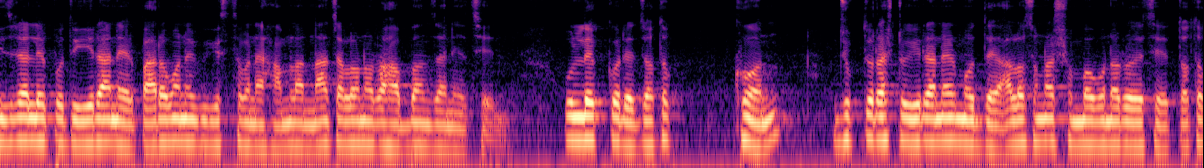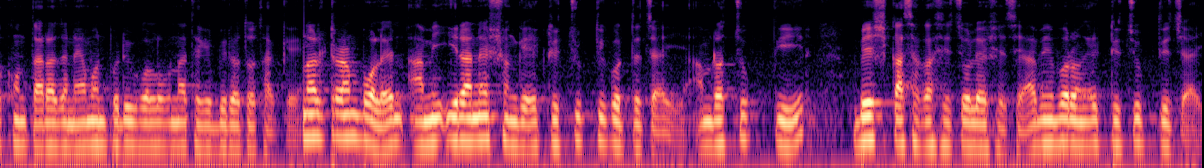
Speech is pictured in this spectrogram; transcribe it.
ইসরায়েলের প্রতি ইরানের পারমাণবিক স্থাপনে হামলা না চালানোর আহ্বান জানিয়েছেন। উল্লেখ করে, যতক্ষণ যুক্তরাষ্ট্র ইরানের মধ্যে আলোচনার সম্ভাবনা রয়েছে, ততক্ষণ তারা যেন এমন পরিকল্পনা থেকে বিরত থাকে। ডোনাল্ড ট্রাম্প বলেন, আমি ইরানের সঙ্গে একটি চুক্তি করতে চাই। আমরা চুক্তির বেশ কাছাকাছি চলে এসেছে। আমি বরং একটি চুক্তি চাই।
